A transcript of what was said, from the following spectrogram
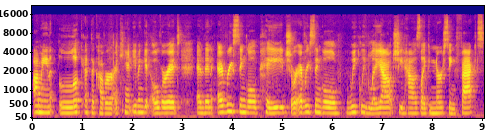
I mean, look at the cover. I can't even get over it. And then every single page or every single weekly layout, she has like nursing facts.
